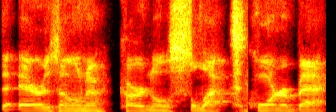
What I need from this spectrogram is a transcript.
the Arizona Cardinals select cornerback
